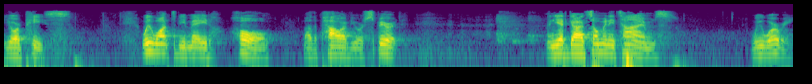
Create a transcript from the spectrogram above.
your peace. We want to be made whole by the power of your Spirit. And yet, God, so many times we worry.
